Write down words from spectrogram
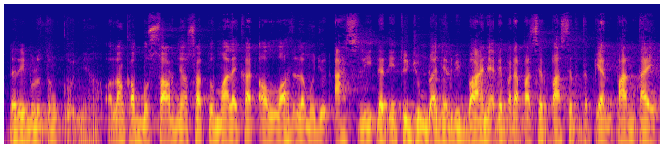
dari bulu tengkuknya. Alangkah besarnya satu malaikat Allah dalam wujud asli dan itu jumlahnya lebih banyak daripada pasir-pasir di tepian pantai,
